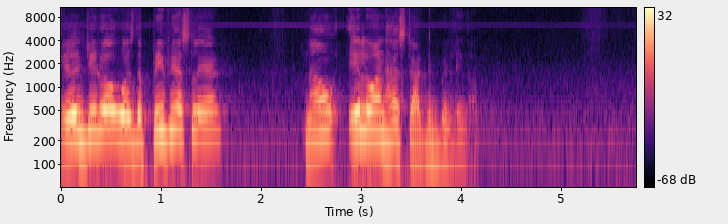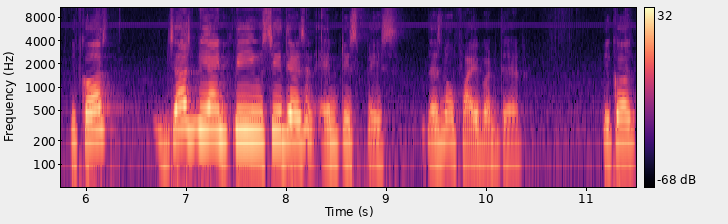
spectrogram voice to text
L 0 was the previous layer, now L 1 has started building up, because just behind P you see there is an empty space, there is no fiber there, because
